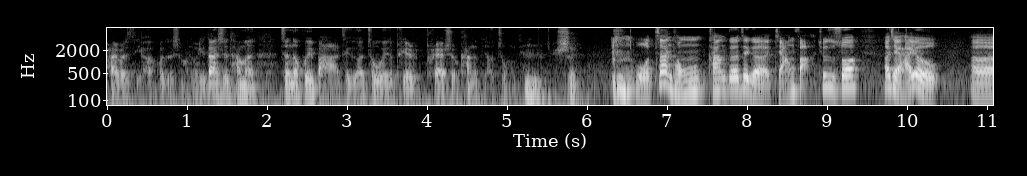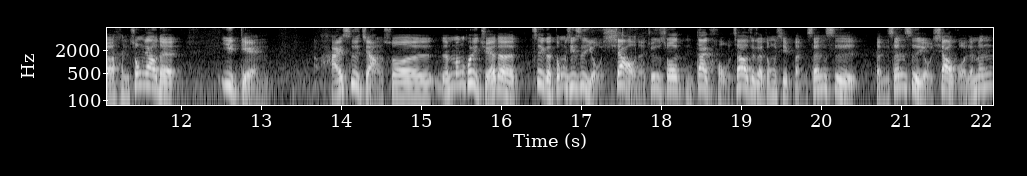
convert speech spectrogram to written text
privacy 啊或者什么东西，但是他们真的会把这个周围的 peer pressure 看得比较重一点。嗯，是 我赞同康哥这个讲法，就是说，而且还有呃很重要的一点。还是讲说，人们会觉得这个东西是有效的，就是说你戴口罩这个东西本身是本身是有效果，人们。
